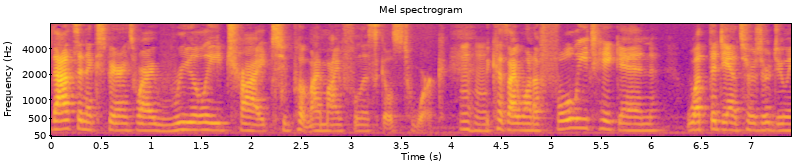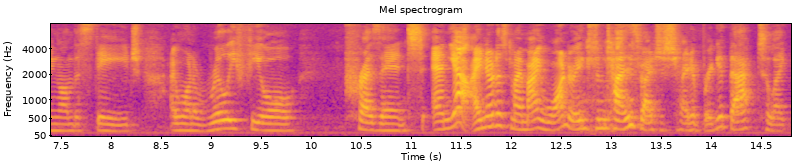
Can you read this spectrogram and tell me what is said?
that's an experience where I really try to put my mindfulness skills to work mm-hmm. because I want to fully take in what the dancers are doing on the stage. I want to really feel present. And yeah, I notice my mind wandering sometimes, but I just try to bring it back to like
